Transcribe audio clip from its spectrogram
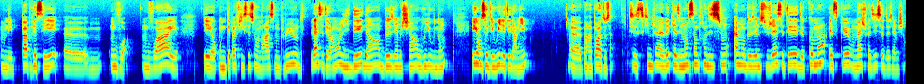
on n'est pas pressé, on voit, on voit et on n'était pas fixé sur une race non plus. Là, c'était vraiment l'idée d'un deuxième chien, oui ou non. Et on s'est dit oui l'été dernier par rapport à tout ça. Ce qui me fait arriver quasiment sans transition à mon deuxième sujet, c'était de comment est-ce qu'on a choisi ce deuxième chien.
